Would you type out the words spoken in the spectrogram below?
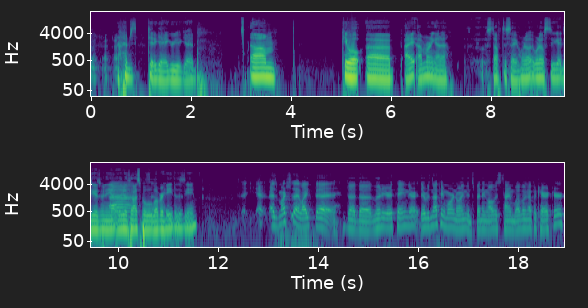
I'm just getting angry again. Um Okay, well, uh I I'm running out of stuff to say. What else, what else do you guys, do you guys have any other Uh, thoughts about love or hate of this game? As much as I like the, the the linear thing, there there was nothing more annoying than spending all this time leveling up a character,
